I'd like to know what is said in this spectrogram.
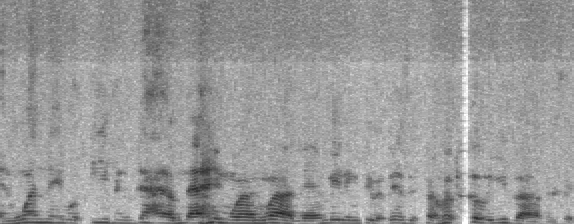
and one they will even dial 911, man, leading to a visit from a police officer.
